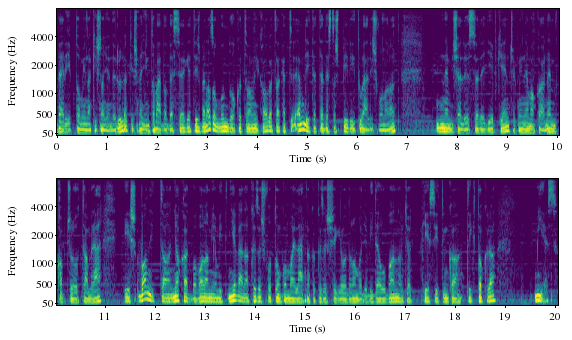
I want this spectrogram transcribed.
Verép Tominak is nagyon örülök, és megyünk tovább a beszélgetésben. Azon gondolkodtam, amik hallgattak, hát említetted ezt a spirituális vonalat, nem is először egyébként, csak még nem akar, nem kapcsolódtam rá, és van itt a nyakadban valami, amit nyilván a közös fotónkon majd látnak a közösségi oldalon, vagy a videóban, hogyha készítünk a TikTokra. Mi ez?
